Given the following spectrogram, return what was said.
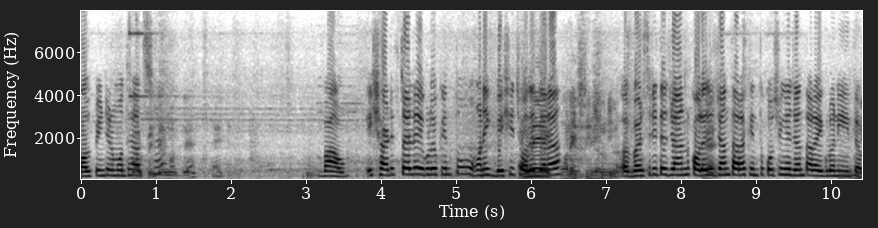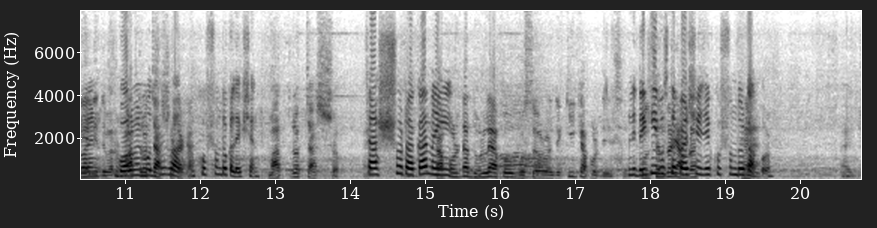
বল প্রিন্টের মধ্যে আছে। প্রিন্টের মধ্যে এই যে। বাও এই শার্ট স্টাইলে এগুলো কিন্তু অনেক বেশি চলে যারা ভার্সিটিতে যান কলেজে হ্যাঁ। যান তারা কিন্তু কোচিং এ যান তারা এগুলো নিয়ে নিতে পারেন। গরমের মধ্যে 400। খুব সুন্দর কালেকশন মাত্র চারশো। চারশো টাকা মানে কাপড়টা ধরলে আপু বুঝতে পারবেন যে কি কাপড় দিয়েছি। মানে দেখেই বুঝতে পারছি যে খুব সুন্দর হ্যাঁ। কাপড়। এই যে।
